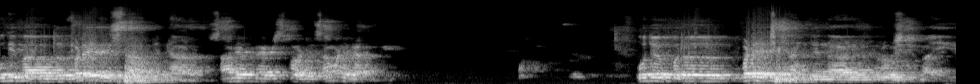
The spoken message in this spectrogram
ਉਹਦੀ ਬਾਬਤ ਬੜੇ ਵਿਸਥਾਰ ਦੇ ਨਾਲ ਸਾਰੇ ਫੈਕਟਸ ਤੁਹਾਡੇ ਸਾਹਮਣੇ ਰੱਖ ਕੇ ਉਹਦੇ ਉੱਪਰ ਬੜੇ ਅੱਛੇ ਢੰਗ ਦੇ ਨਾਲ ਰੋਸ਼ਨੀ ਪਾਈ ਹੈ।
